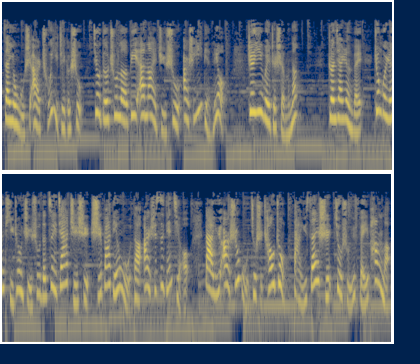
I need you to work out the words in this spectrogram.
再用五十二除以这个数，就得出了 BMI 指数二十一点六。这意味着什么呢？专家认为，中国人体重指数的最佳值是十八点五到二十四点九，大于二十五就是超重，大于三十就属于肥胖了。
